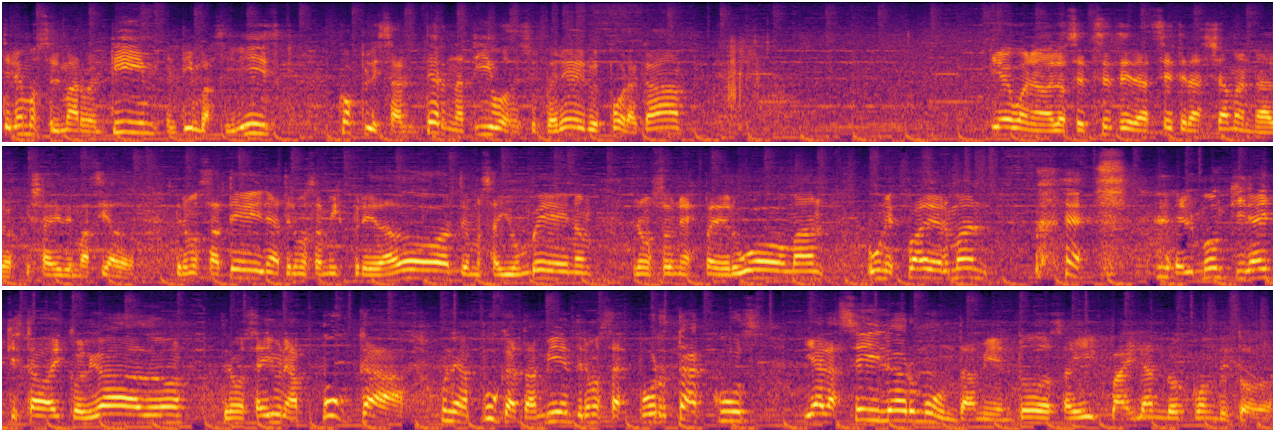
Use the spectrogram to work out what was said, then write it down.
tenemos el Marvel Team, el Team Basilisk, cosplays alternativos de superhéroes por acá. Y bueno, los etcétera, etcétera, llaman a los que ya hay demasiado. Tenemos a Atena, tenemos a Miss Predador, tenemos ahí un Venom, tenemos a una Spider-Woman, un Spider-Man, el Monkey Knight que estaba ahí colgado, tenemos ahí una Puka, una Puka también, tenemos a Sportacus y a la Sailor Moon también, todos ahí bailando con de todo.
